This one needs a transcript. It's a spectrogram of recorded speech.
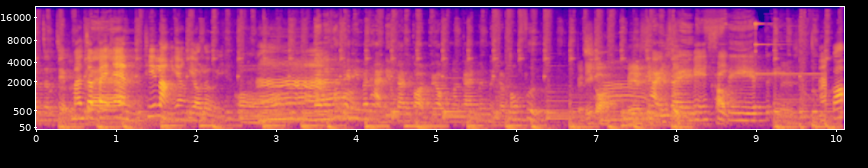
มันจะเจ็บมันจะไปแอนที่หลังอย่างเดียวเลยอ๋ออ่าดังนั้นถ้าใครมีปัญหาเดียวกันก่อนไปออกกำลังกายมันเหมือนกับต้องฝึกเป็ นนี่ก่อน เบสิกหายที่ใจสุด เบเซสิกฟตัวเอง อะก็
